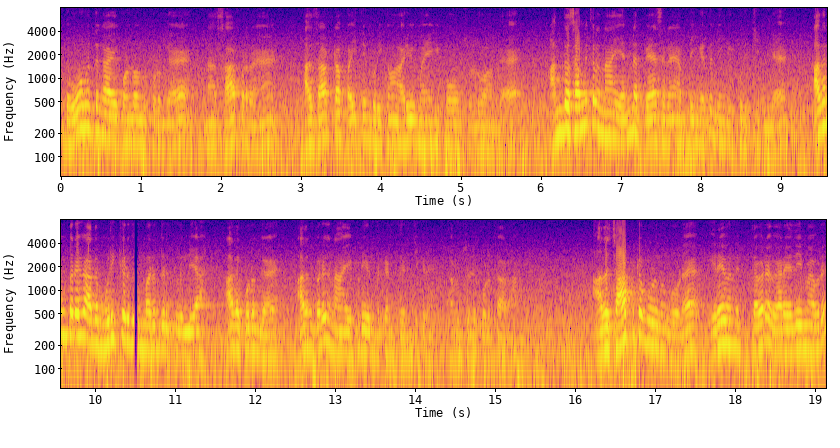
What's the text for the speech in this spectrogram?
இந்த ஓமத்தங்காயை கொண்டு வந்து கொடுங்க நான் சாப்பிட்றேன். அது சாப்பிட்டா பைத்தியம் பிடிக்கும் அறிவு மயங்கி போகும்னு சொல்லுவாங்க. அந்த சமயத்தில் நான் என்ன பேசுகிறேன் அப்படிங்கிறத நீங்கள் குறிச்சிங்க அதன் பிறகு அதை முறிக்கிறதுக்கு மருந்து இருக்குது இல்லையா அதை கொடுங்க. அதன் பிறகு நான் எப்படி இருந்திருக்கேன்னு தெரிஞ்சுக்கிறேன் அப்படின்னு சொல்லி கொடுத்தாராம். அதை சாப்பிட்ட பொழுதும் கூட இறைவனை தவிர வேறு எதையுமே அவர்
